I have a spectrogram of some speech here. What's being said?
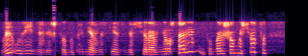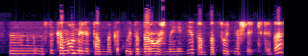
вы увидели, что, например, вы съездили вчера в Иерусалим, и по большому счету э, сэкономили там на какой-то дорожной еде там под сотню шекелей, да?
